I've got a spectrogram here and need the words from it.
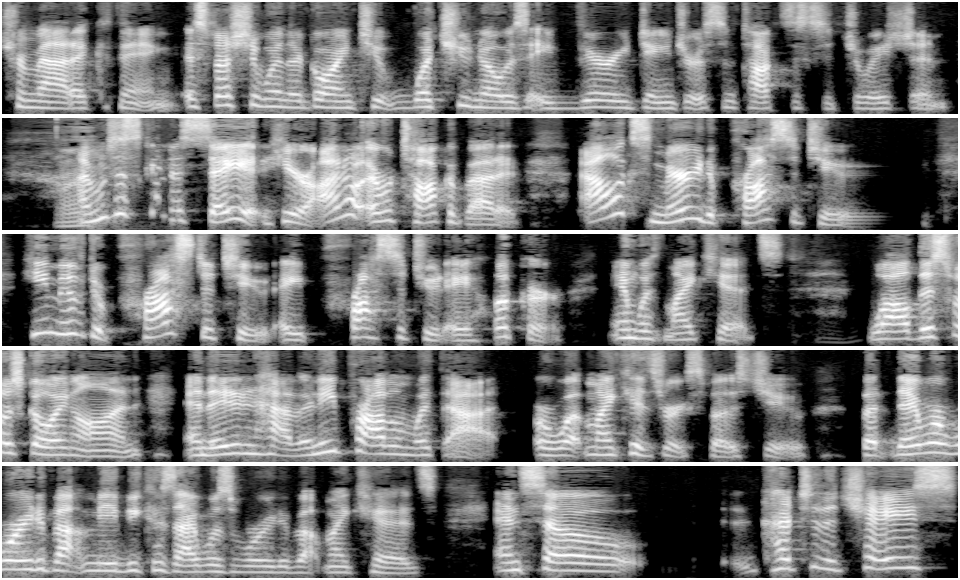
traumatic thing, especially when they're going to what you know is a very dangerous and toxic situation. Right. I'm just going to say it here. I don't ever talk about it. Alex married a prostitute. He moved a prostitute, a prostitute, a hooker in with my kids while this was going on and they didn't have any problem with that or what my kids were exposed to but they were worried about me because i was worried about my kids and so cut to the chase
